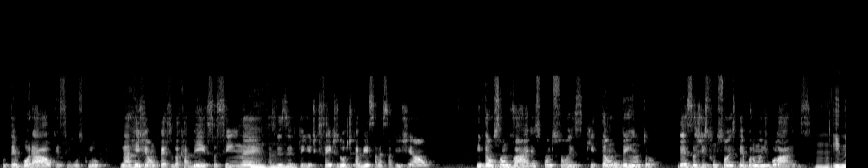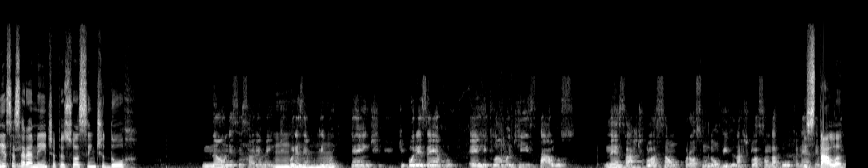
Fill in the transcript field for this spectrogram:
O temporal, que é esse músculo na região perto da cabeça, assim, né? Uhum. Às vezes tem gente que sente dor de cabeça nessa região. Então, são várias condições que estão dentro dessas disfunções temporomandibulares. Uhum. E necessariamente e, a pessoa sente dor? Não necessariamente. Uhum. Por exemplo, tem muita gente que, por exemplo, é, reclama de estalos nessa articulação próximo do ouvido, na articulação da boca, né? Estala?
